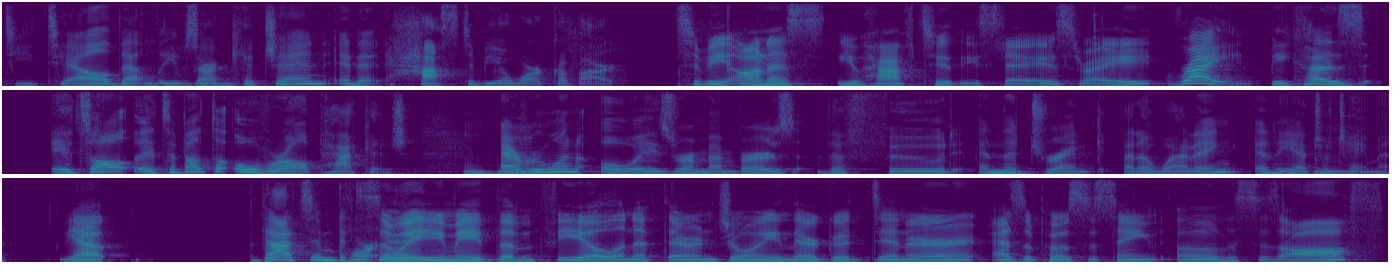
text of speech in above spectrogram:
detail that leaves our Mhm. kitchen and it has to be a work of art. To be honest, you have to these days, right? Right. Because it's all, it's about the overall package. Mhm. Everyone always remembers the food and the drink at a wedding and the Mhm. entertainment. Yep. That's important. It's the way you made them feel. And if they're enjoying their good dinner, as opposed to saying, oh, this is off,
